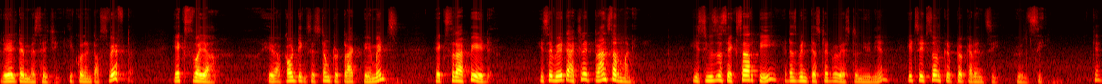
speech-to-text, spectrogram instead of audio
real time messaging equivalent of Swift, xVia a uh, accounting system to track payments, xRapid is a way to actually transfer money. It uses XRP, it has been tested by Western Union, it is its own cryptocurrency, we will see. Okay.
